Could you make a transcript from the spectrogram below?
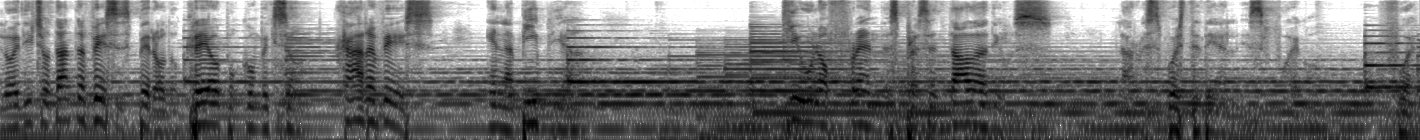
Lo he dicho tantas veces, pero lo creo por convicción. Cada vez en la Biblia ofrenda es presentada a Dios, la respuesta de Él es fuego, fuego,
